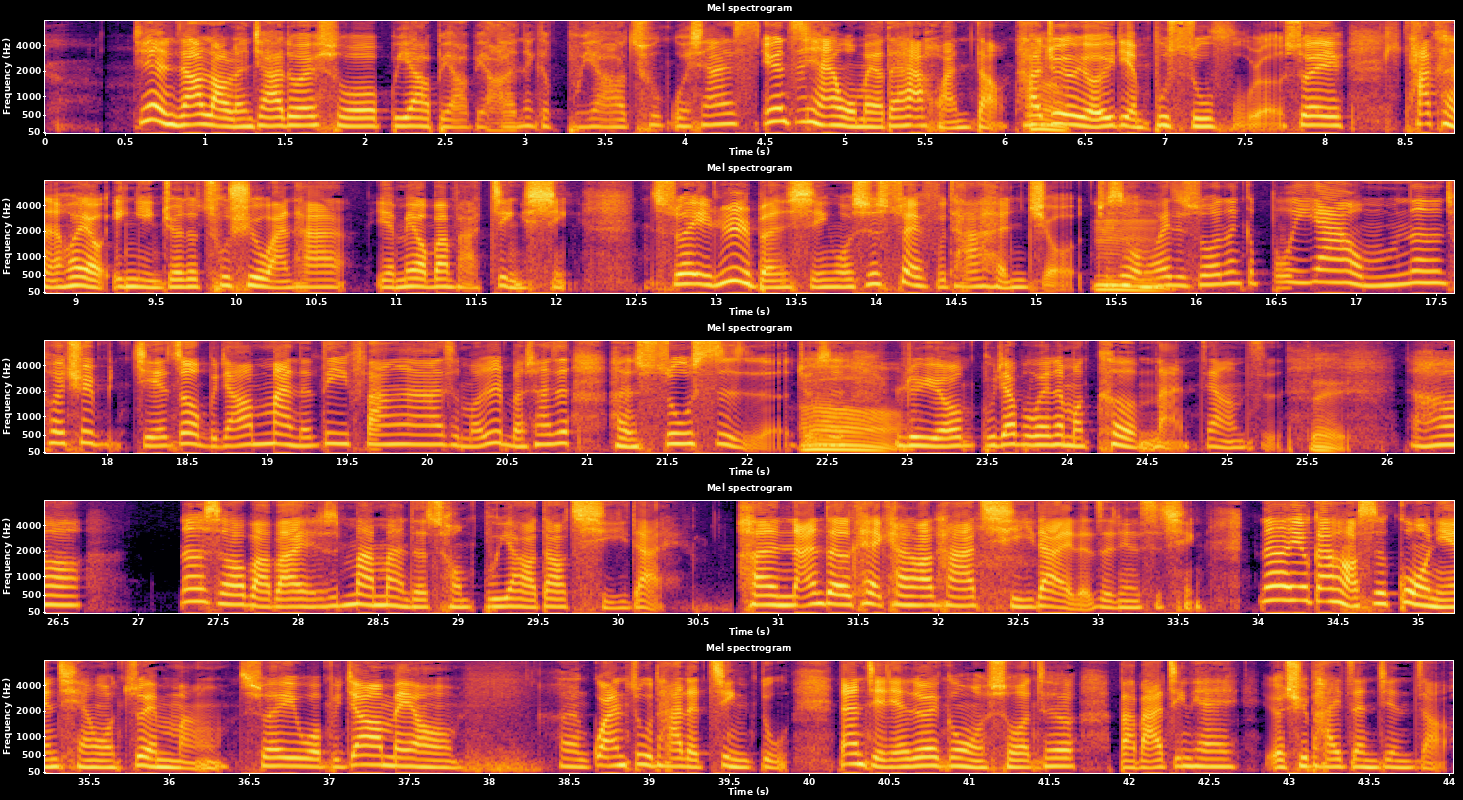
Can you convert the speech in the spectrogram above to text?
其其实你知道，老人家都会说不要不要不要那个不要出。我现在因为之前我们有带他环岛，他就有一点不舒服了，嗯、所以他可能会有阴影，觉得出去玩他也没有办法尽兴。所以日本行，我是说服他很久，就是我们会一直说那个不一样，我们那会去节奏比较慢的地方啊，什么日本算是很舒适的，就是旅游比较不会那么困难这样子。对，然后那时候爸爸也是慢慢的从不要到期待。很难得可以看到他期待的这件事情，那又刚好是过年前我最忙，所以我比较没有很关注他的进度。但姐姐都会跟我说，就爸爸今天有去拍证件照。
